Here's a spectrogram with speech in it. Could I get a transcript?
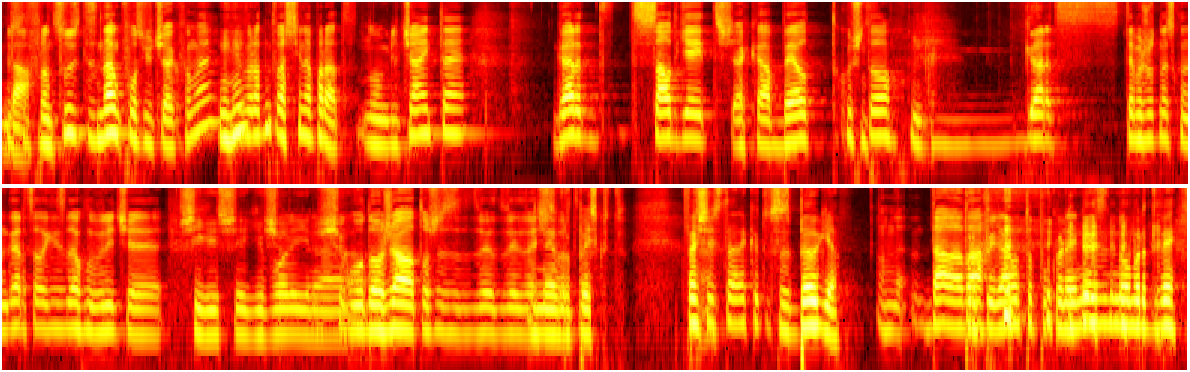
Да. Да. Французите знам какво си очакваме Мгм. и вероятно това ще си направят. Но англичаните, Гард Саутгейт, ще кажа Бел току-що, Гард, те между днес на Гард Саутгейт излеох новини, че Ще, ще ги води и на, ще го удължава точно за 2024. на европейското. Това ще стане като с Белгия. Да, да, да. Пропиляното поколение за номер две.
